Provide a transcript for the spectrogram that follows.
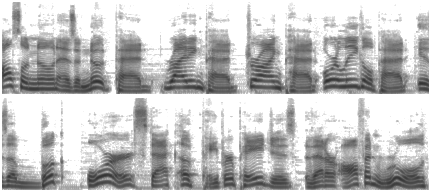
also known as a notepad, writing pad, drawing pad, or legal pad, is a book or stack of paper pages that are often ruled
